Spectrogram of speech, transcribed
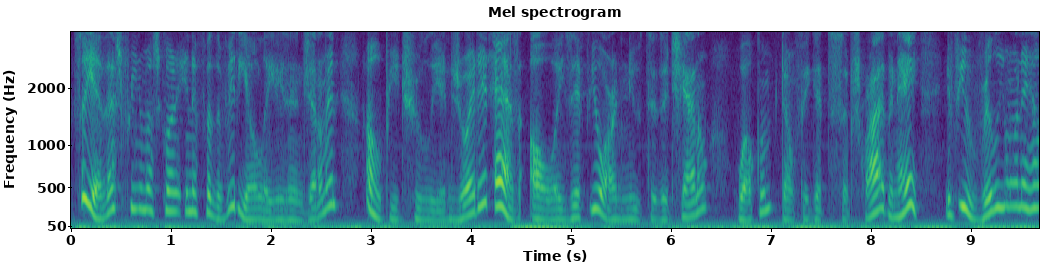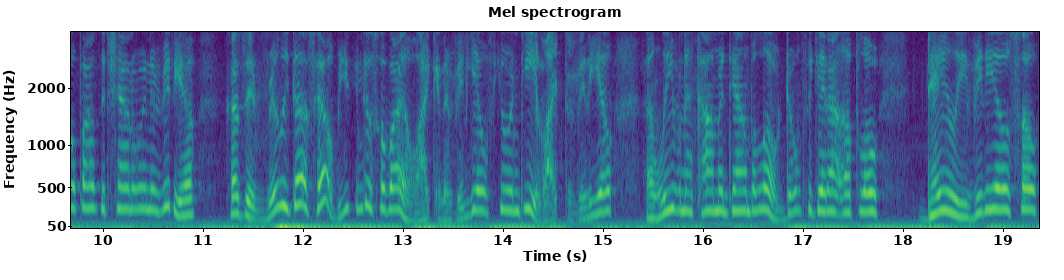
So yeah that's pretty much going to end it for the video ladies and gentlemen. I hope you truly enjoyed it. As always if you are new to the channel welcome. Don't forget to subscribe. And hey if you really want to help out the channel in a video because it really does help you can do so by liking the video if you indeed like the video and leaving a comment down below. Don't forget I upload daily videos, so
